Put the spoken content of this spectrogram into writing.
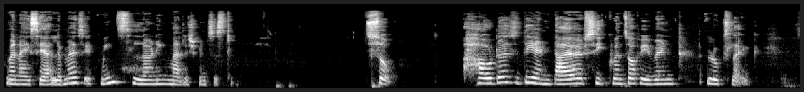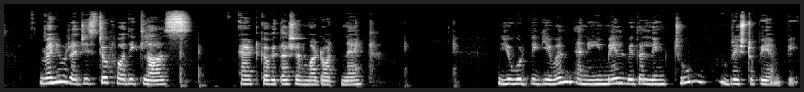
When I say LMS, it means Learning Management System. So how does the entire sequence of event looks like? When you register for the class at kavitasharma.net you would be given an email with a link to bridge to pmp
